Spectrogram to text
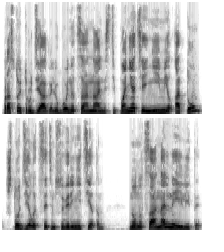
Простой трудяга любой национальности понятия не имел о том, что делать с этим суверенитетом, но национальные элиты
